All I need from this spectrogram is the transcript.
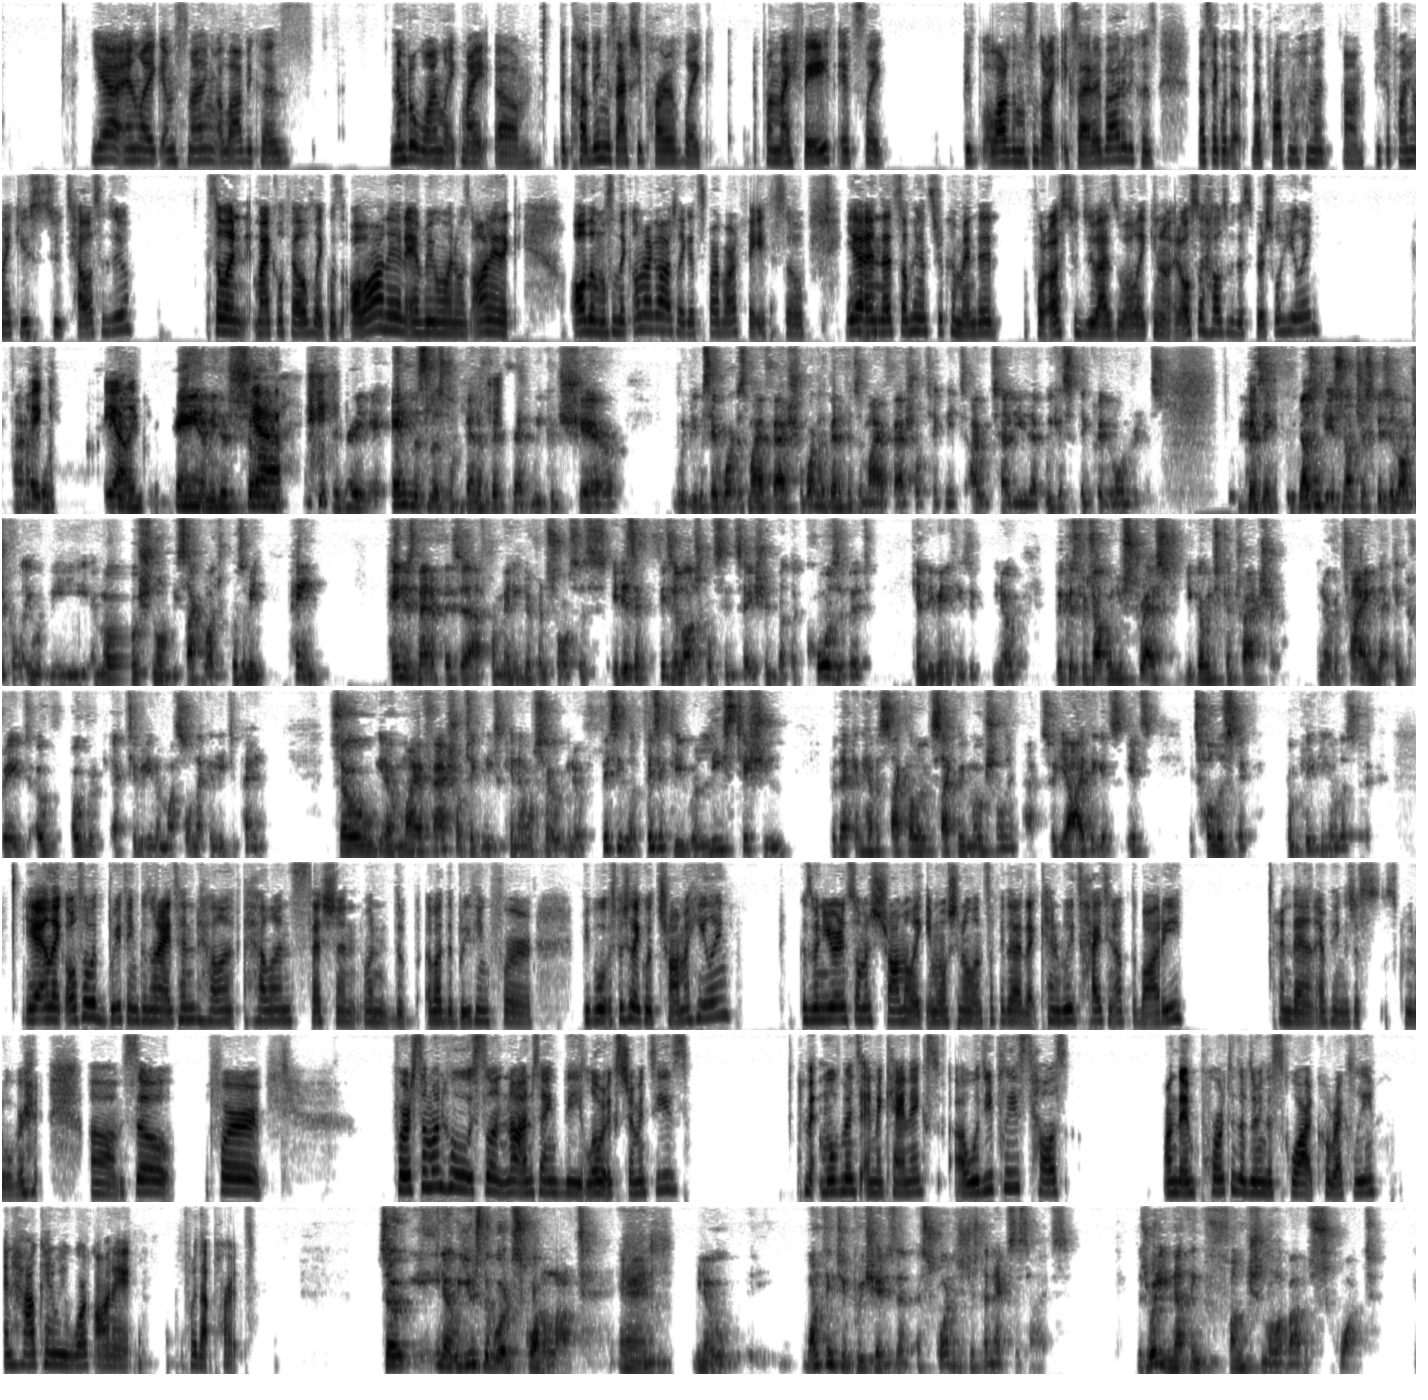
Yeah, and like I'm smiling a lot because number one, like my um the cupping is actually part of like from my faith, it's like people, a lot of the Muslims are like excited about it because that's like what the, the Prophet Muhammad, um, peace upon him, like used to tell us to do. So when Michael Phelps like was all on it, everyone was on it, like all the Muslims like, oh my gosh, like it's part of our faith. So yeah, and that's something that's recommended for us to do as well. Like you know, it also helps with the spiritual healing. I'm like sure. yeah, like pain. I mean, there's so yeah. many, there's an endless list of benefits that we could share when people say, what is myofascial, what are the benefits of myofascial techniques? I would tell you that we could sit and create a laundry list. Because it, it doesn't, it's not just physiological, it would be emotional, be psychological. Because I mean, pain. Pain is manifested from many different sources. It is a physiological sensation, but the cause of it can be many things. You know, because for example, when you're stressed, you go into contraction. And over time, that can create overactivity in the muscle and that can lead to pain. So, you know, myofascial techniques can also, you know, physically, physically release tissue but that can have a psycho psycho emotional impact. So yeah, I think it's it's it's holistic, completely holistic. Yeah, and like also with breathing, because when I attended Helen Helen's session when the about the breathing for people, especially like with trauma healing, because when you're in so much trauma, like emotional and stuff like that, that can really tighten up the body, and then everything is just screwed over. um, so for for someone who is still not understanding the lower extremities, movements and mechanics, uh, would you please tell us on the importance of doing the squat correctly and how can we work on it for that part? So, you know, we use the word squat a lot. And, you know, one thing to appreciate is that a squat is just an exercise. There's really nothing functional about a squat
